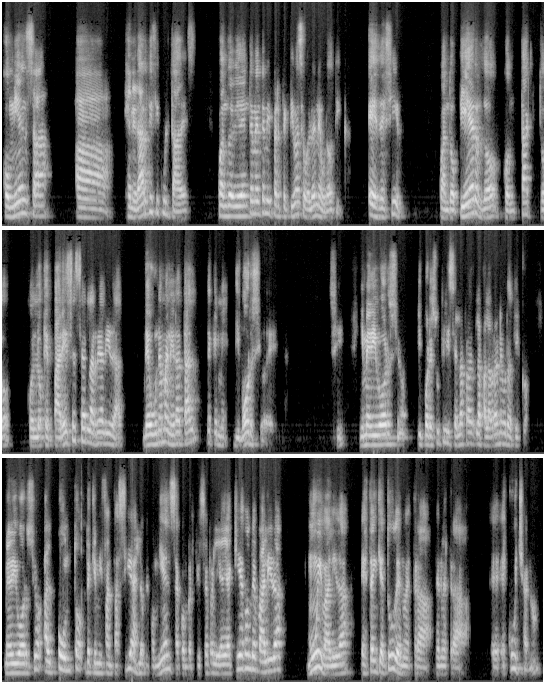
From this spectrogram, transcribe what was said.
comienza a generar dificultades cuando evidentemente mi perspectiva se vuelve neurótica. Es decir, cuando pierdo contacto con lo que parece ser la realidad de una manera tal de que me divorcio de ella. ¿sí? Y me divorcio, y por eso utilicé la, la palabra neurótico, me divorcio al punto de que mi fantasía es lo que comienza a convertirse en realidad. Y aquí es donde es válida, muy válida, esta inquietud de nuestra, de nuestra eh, escucha, ¿no?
